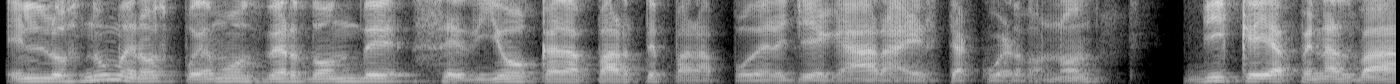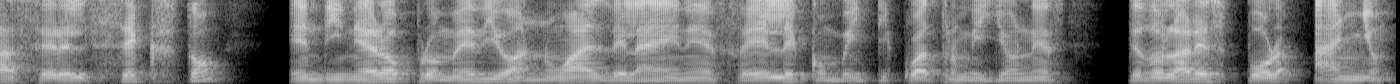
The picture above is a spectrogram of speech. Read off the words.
En los números podemos ver dónde se dio cada parte para poder llegar a este acuerdo, ¿no? DK apenas va a ser el sexto en dinero promedio anual de la NFL con 24 millones de dólares por año.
